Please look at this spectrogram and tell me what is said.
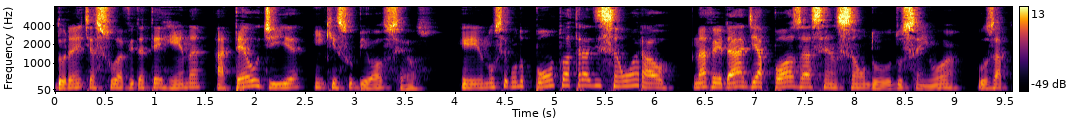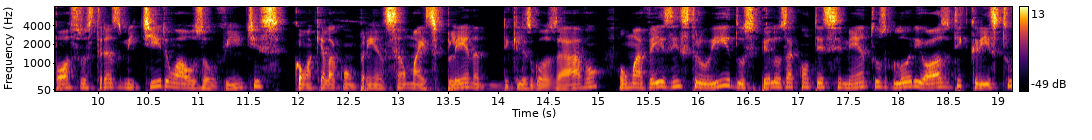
durante a sua vida terrena até o dia em que subiu aos céus. E no segundo ponto, a tradição oral. Na verdade, após a ascensão do, do Senhor, os apóstolos transmitiram aos ouvintes, com aquela compreensão mais plena de que eles gozavam, uma vez instruídos pelos acontecimentos gloriosos de Cristo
